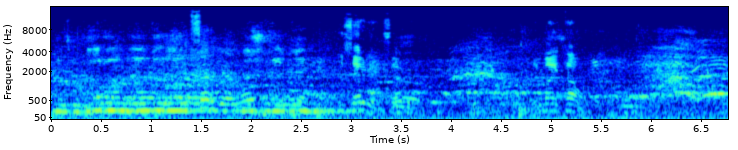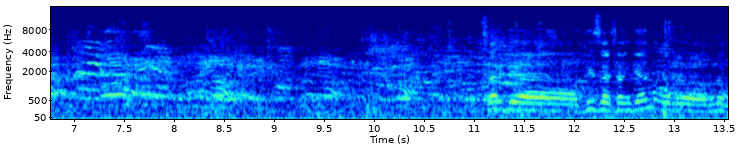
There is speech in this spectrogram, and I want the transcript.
Kojokaru, World Serbia, no? National Team. In Serbia, in Serbia. In my town. Serbia visa Schengen or uh, no?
